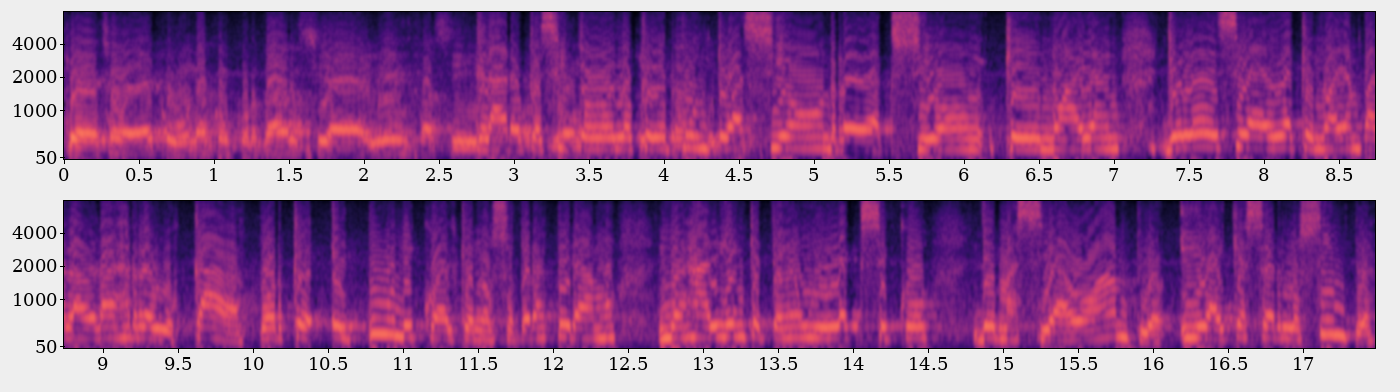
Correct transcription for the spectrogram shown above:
Que eso vaya con una concordancia, el énfasis. Claro que sí, todo lo que es puntuación, redacción, que no hayan, yo le decía a ella que no hayan palabras rebuscadas, porque el público al que nosotros aspiramos no es alguien que tenga un léxico demasiado amplio y hay que hacerlo simple.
